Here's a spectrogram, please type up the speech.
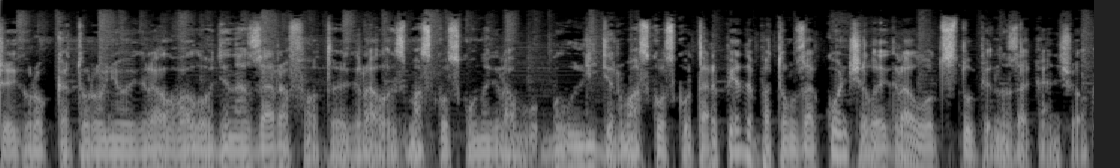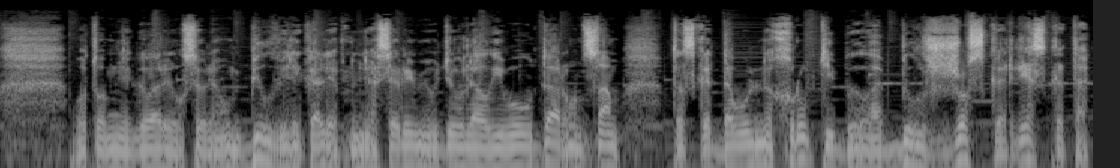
лучший игрок, который у него играл, Володя Назаров, вот играл из московского, он играл, был лидер московского торпеда, потом закончил, играл, вот Ступина заканчивал. Вот он мне говорил все время, он бил великолепно, меня все время удивлял его удар, он сам, так сказать, довольно хрупкий был, а бил жестко, резко так.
